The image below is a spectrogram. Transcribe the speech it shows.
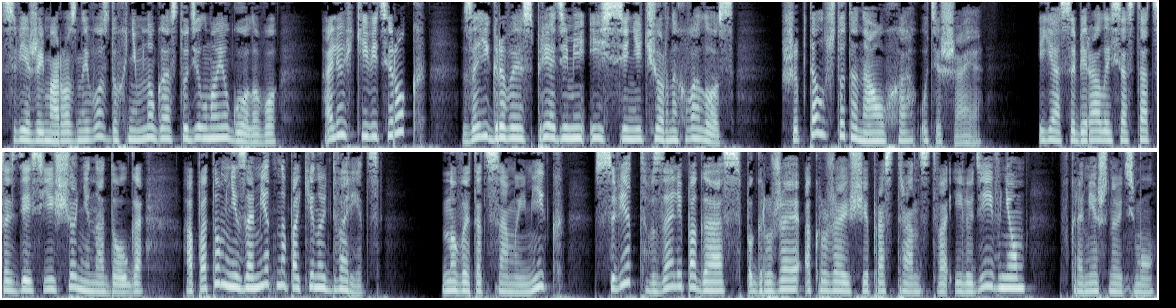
Свежий морозный воздух немного остудил мою голову, а легкий ветерок, заигрывая с прядями из сине-черных волос, шептал что-то на ухо, утешая. Я собиралась остаться здесь еще ненадолго — а потом незаметно покинуть дворец. Но в этот самый миг свет в зале погас, погружая окружающее пространство и людей в нем в кромешную тьму.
